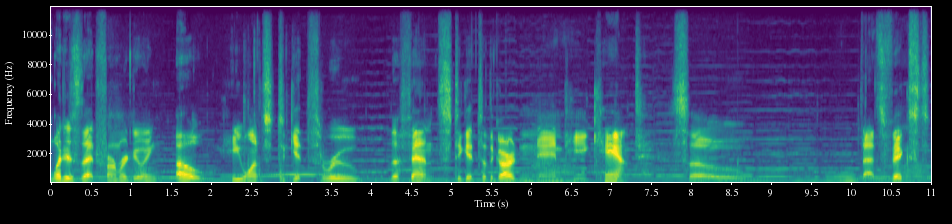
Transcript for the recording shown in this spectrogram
What is that farmer doing? Oh, he wants to get through the fence to get to the garden, and he can't. So... That's fixed.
